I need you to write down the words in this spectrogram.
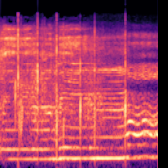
Just a little bit more.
